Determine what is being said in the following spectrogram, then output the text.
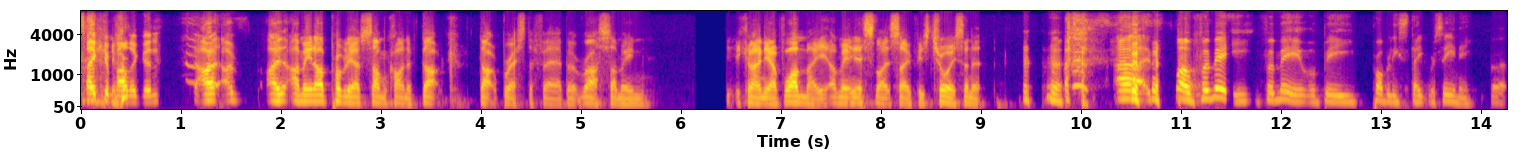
take a mulligan. I, I, I mean, I'd probably have some kind of duck duck breast affair. But Russ, I mean, you can only have one, mate. I mean, it's like Sophie's choice, isn't it? uh, well, for me, for me, it would be probably steak Rossini, but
